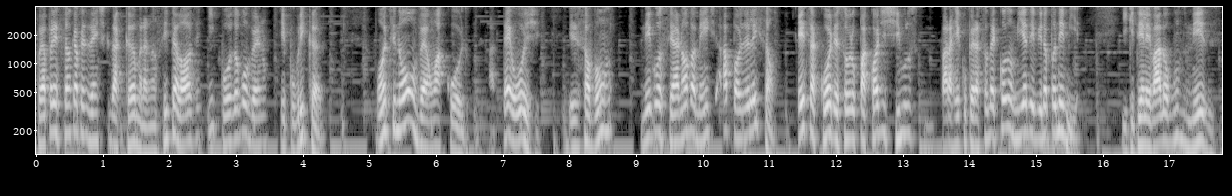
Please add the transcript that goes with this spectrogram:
foi a pressão que a presidente da Câmara, Nancy Pelosi, impôs ao governo republicano. Onde, se não houver um acordo até hoje, eles só vão negociar novamente após a eleição. Esse acordo é sobre o pacote de estímulos para a recuperação da economia devido à pandemia, e que tem levado alguns meses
